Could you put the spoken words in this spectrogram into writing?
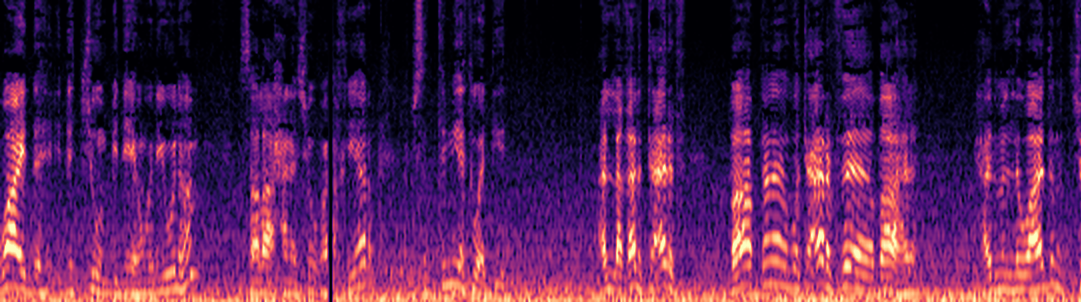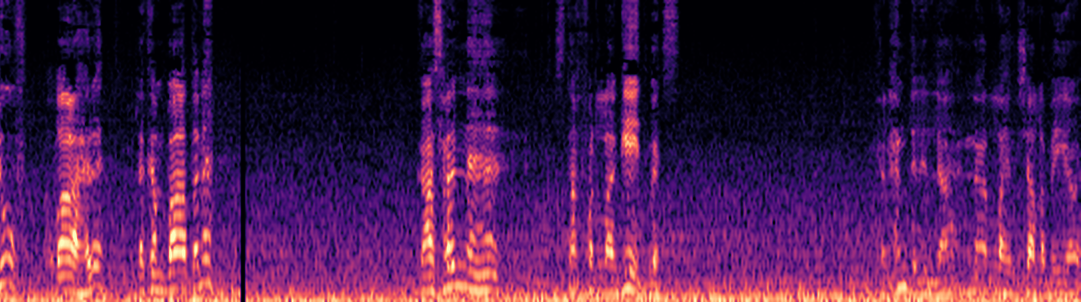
وايد يدتشون بيديهم وريولهم. صلاح أنا أشوفه أخير ب 600 وديه على الأقل تعرف باطنه وتعرف ظاهره. حد من الوادم تشوف ظاهره لكن باطنه قاصر إنه استغفر الله قيد بس. فالحمد لله إن الله إن شاء الله بي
